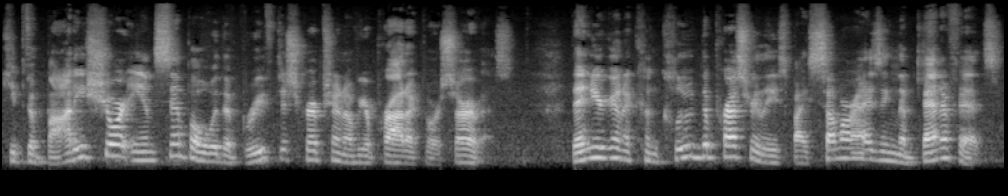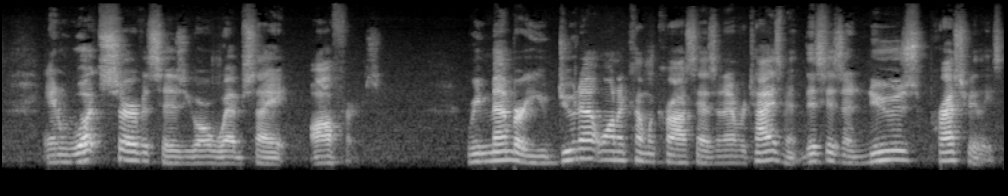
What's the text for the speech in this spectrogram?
Keep the body short and simple with a brief description of your product or service. Then you're going to conclude the press release by summarizing the benefits and what services your website offers. Remember, you do not want to come across as an advertisement. This is a news press release.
